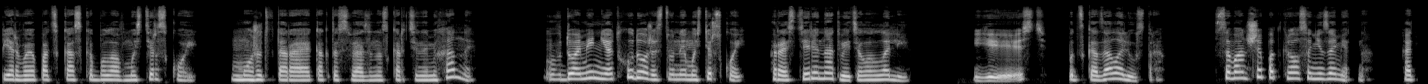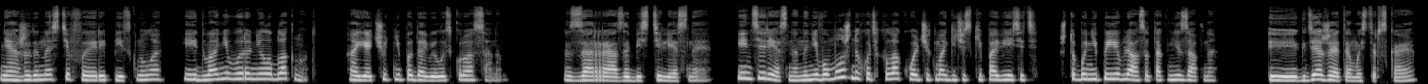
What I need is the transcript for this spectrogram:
Первая подсказка была в мастерской. Может, вторая как-то связана с картинами Ханны? В доме нет художественной мастерской, Растерянно ответила Лали. «Есть», — подсказала люстра. Саванше подкрался незаметно. От неожиданности Фейри пискнула и едва не выронила блокнот, а я чуть не подавилась круассаном. Зараза бестелесная. Интересно, на него можно хоть колокольчик магически повесить, чтобы не появлялся так внезапно? «И где же эта мастерская?»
